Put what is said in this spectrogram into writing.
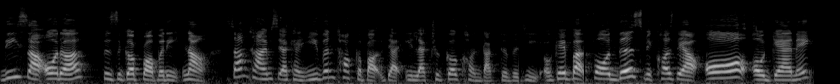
these are all the physical property. Now, sometimes you can even talk about their electrical conductivity. Okay, but for this, because they are all organic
